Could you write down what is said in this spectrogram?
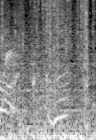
front.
